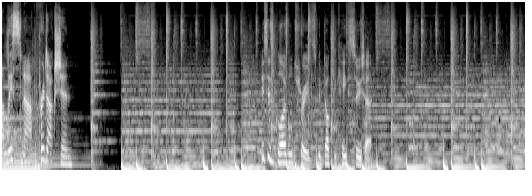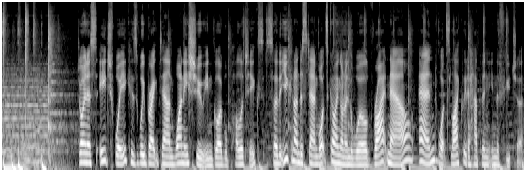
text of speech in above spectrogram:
a listener production. This is Global Truths with Dr. Keith Suter. Join us each week as we break down one issue in global politics so that you can understand what's going on in the world right now and what's likely to happen in the future.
